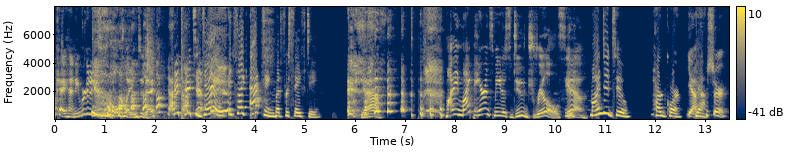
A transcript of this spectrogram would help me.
okay honey, we're gonna do some role playing today Today, it's like acting, but for safety. yeah i mean my parents made us do drills yeah Mine did too. Hardcore. Yeah, Yeah. for sure.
